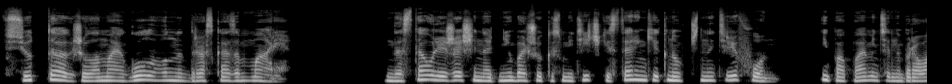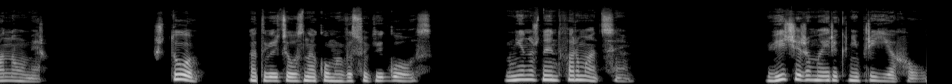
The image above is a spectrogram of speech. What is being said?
все так же ломая голову над рассказом Мари. Достал лежащий на дне большой косметички старенький кнопочный телефон и по памяти набрала номер. «Что?» – ответил знакомый высокий голос. «Мне нужна информация». Вечером Эрик не приехал.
